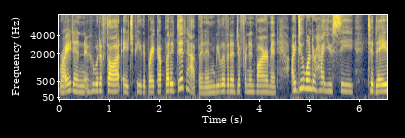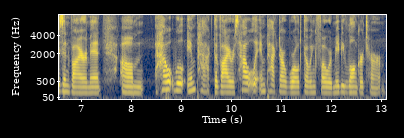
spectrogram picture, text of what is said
right? And who would have thought HP, the breakup, but it did happen and we live in a different environment. I do wonder how you see today's environment, um, how it will impact the virus, how it will impact our world going forward, maybe longer term.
